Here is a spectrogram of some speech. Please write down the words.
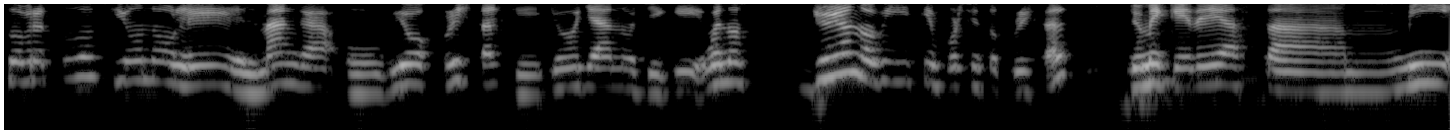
sobre todo si uno lee el manga o vio Crystal, que yo ya no llegué, bueno, yo ya no vi 100% Crystal, yo me quedé hasta mi,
